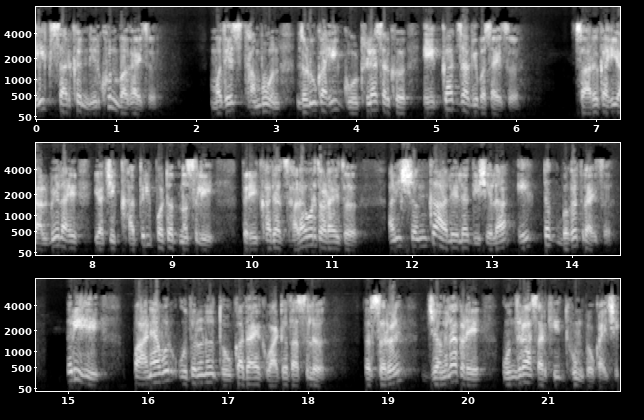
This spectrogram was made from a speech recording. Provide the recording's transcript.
एकसारखं निरखून बघायचं. मध्येच थांबून जणू काही गोठल्यासारखं एकाच जागी बसायचं. सारं काही आलबेल आहे याची खात्री पटत नसली तर एखाद्या झाडावर चढायचं आणि शंका आलेल्या दिशेला एकटक बघत राहायचं. तरीही पाण्यावर उतरणं धोकादायक वाटत असलं तर सरळ जंगलाकडे उंदरासारखी धूम टोकायची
